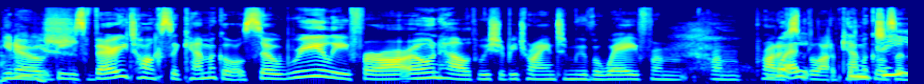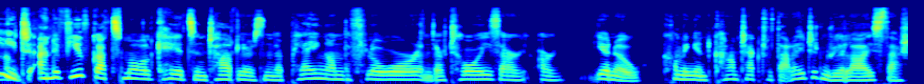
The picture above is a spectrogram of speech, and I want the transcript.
you know, these very toxic chemicals. So really for our own health, we should be trying to move away from from products with a lot of chemicals in them. indeed. And if you've got small kids and toddlers and they're playing on the floor and their toys are, are you know, coming in contact with that, I didn't realise that.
